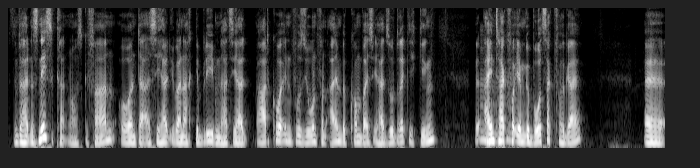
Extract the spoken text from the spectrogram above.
sind wir halt ins nächste Krankenhaus gefahren und da ist sie halt über Nacht geblieben. Da hat sie halt Hardcore-Infusion von allem bekommen, weil es ihr halt so dreckig ging. Äh, Einen Mhm. Tag vor ihrem Geburtstag, voll geil. Äh,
